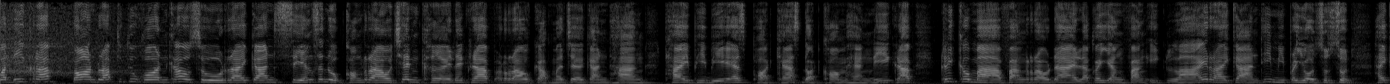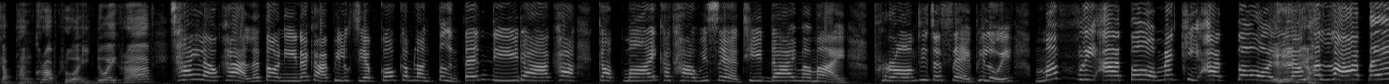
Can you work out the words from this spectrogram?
วัสดีครับ ต้อนรับทุกๆคนเข้าสู่รายการเสียงสนุกของเราเช่นเคยนะครับ เรากลับมาเจอกันทาง thaipbspodcast.com แห่งนี้ครับ คลิกเข้ามาฟังเราได้แล้วก็ยังฟังอีกหลายรายการที่มีประโยชน์สุดๆ ให้กับทั้งครอบครัวอีกด้วยครับ ใช่แล้วค่ะ และตอนนี้นะคะ พี่ลูกเจี๊ยบก็กำลังตื่นเต้นดีดาค่ะ กับไม้คาทาวิเศษที่ได้มาใหม่ พร้อมที่จะเสกพี่หลุยมัฟฟลิอาโตแมคคิอาโตเดี๋ยวแล้วก็ลาเต้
